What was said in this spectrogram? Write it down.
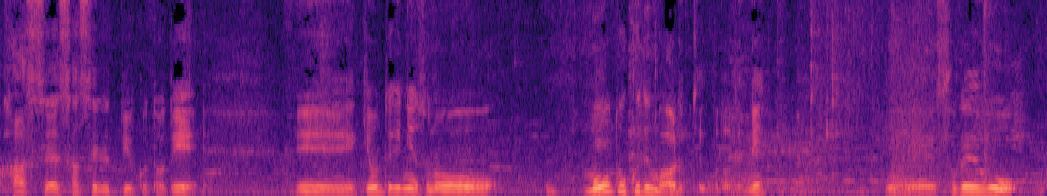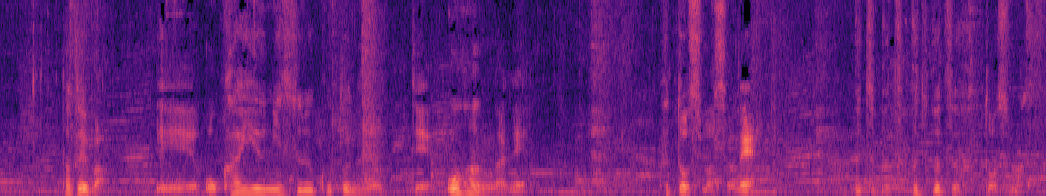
発生させるということで、えー、基本的にその猛毒でもあるということでねえー、それを例えば、えー、おかゆにすることによってご飯がね沸騰しますよね。ブツブツブツブツ沸騰します。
